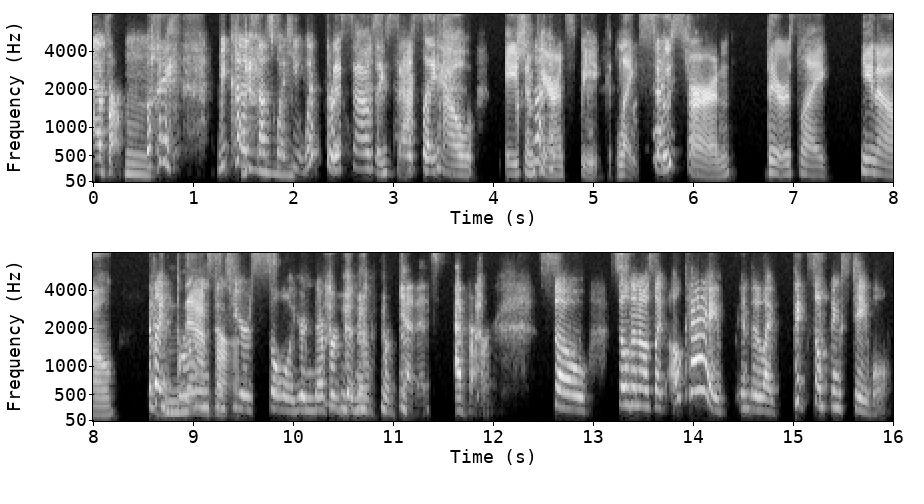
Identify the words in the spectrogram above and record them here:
ever. Hmm. Like because that's what he went through. This sounds exactly like- how Asian parents speak. Like so stern. There's like, you know, it like burns Never. into your soul. You're never gonna forget it ever. So so then I was like, okay. And they're like, pick something stable,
